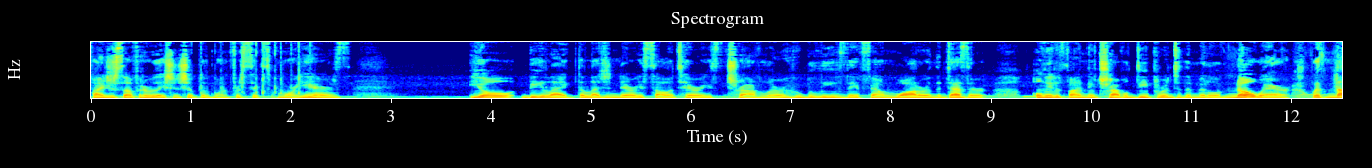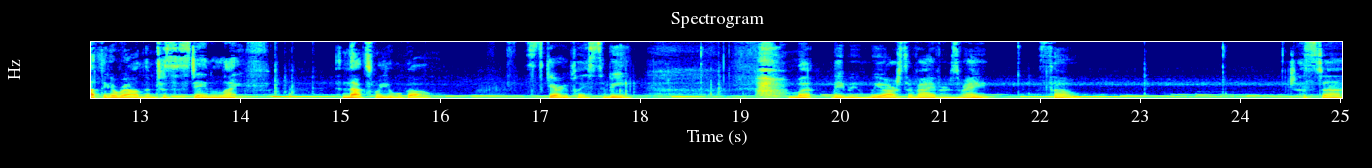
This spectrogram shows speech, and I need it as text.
Find yourself in a relationship with one for six or more years You'll be like the legendary solitary traveler who believes they found water in the desert, only to find they've traveled deeper into the middle of nowhere with nothing around them to sustain life. And that's where you will go. Scary place to be. But, baby, we are survivors, right? So, just, uh,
